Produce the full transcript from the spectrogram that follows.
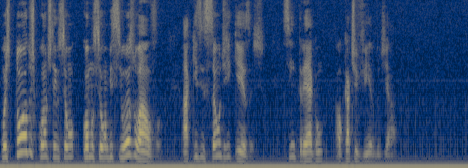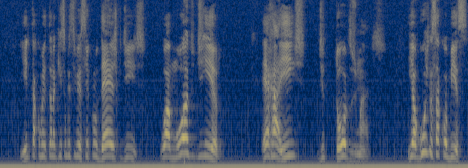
pois todos quantos têm seu, como seu ambicioso alvo a aquisição de riquezas, se entregam ao cativeiro do diabo. E ele está comentando aqui sobre esse versículo 10 que diz: O amor do dinheiro é raiz de todos os males. E alguns nessa cobiça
